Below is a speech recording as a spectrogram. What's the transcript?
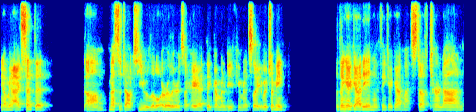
you know, I mean, I sent that um, message out to you a little earlier. It's like, hey, I think I'm going to be a few minutes late. Which I mean, I think I got in. I think I got my stuff turned on,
